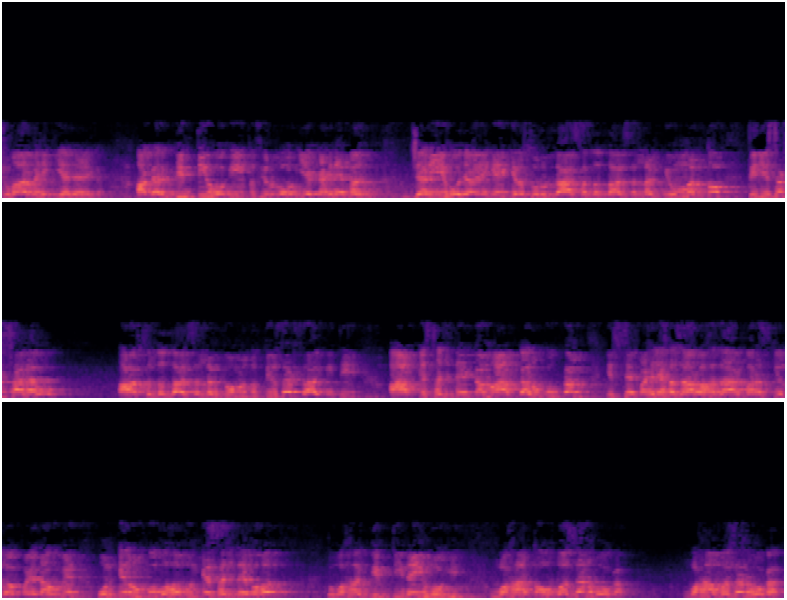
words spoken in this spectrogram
شمار نہیں کیا جائے گا۔ اگر گنتی ہوگی تو پھر لوگ یہ کہنے پر جری ہو جائیں گے کہ رسول اللہ صلی اللہ علیہ وسلم کی امت تو تریسٹھ سال آپ صلی اللہ علیہ وسلم کی عمر تو ترسٹھ سال کی تھی۔ آپ کے سجدے کم، آپ کا رکو کم۔ اس سے پہلے ہزاروں ہزار برس کے لوگ پیدا ہوئے۔ ان کے رکو بہت، ان کے سجدے بہت۔ تو وہاں گنتی نہیں ہوگی۔ وہاں تو وزن ہوگا۔ وہاں وزن ہوگا۔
